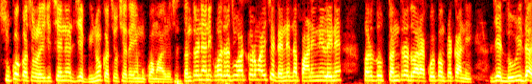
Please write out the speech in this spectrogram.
સૂકો કચરો લઈ ગઈ છે અને જે ભીનો કચરો છે તે મૂકવામાં આવ્યો છે. તંત્રને અનેક વખત રજૂઆત કરવામાં આવી છે, ડ્રેનેજના પાણીને લઈને, પરંતુ તંત્ર દ્વારા કોઈ પણ પ્રકારની જે દુવિધા,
